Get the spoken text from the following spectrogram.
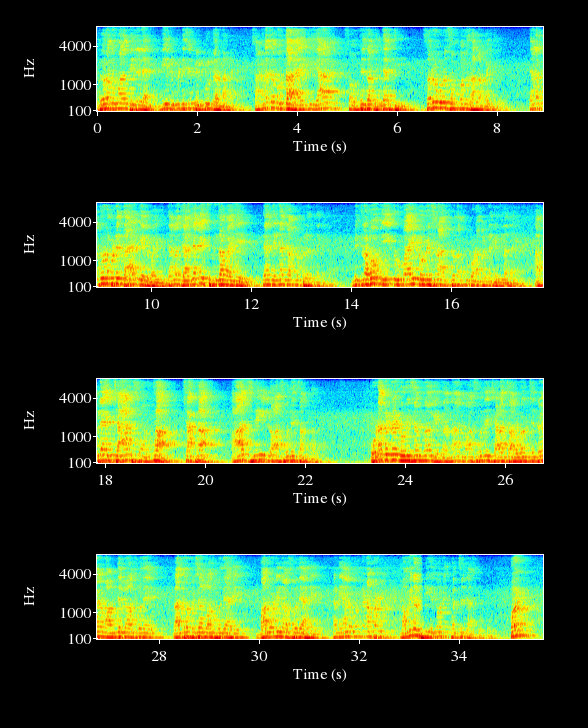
ब्युरा तुम्हाला दिलेले आहे मी रिपिटेशन बिलकुल करणार नाही. सांगण्याचा मुद्दा आहे की या संस्थेचा विद्यार्थी सर्व गुण संपन्न झाला पाहिजे. त्याला पूर्णपणे तयार केलं पाहिजे. त्याला ज्या ज्या काही सुविधा पाहिजे त्या देण्याचा आपण प्रयत्न केला. मित्र हो एक रुपयाही डोनेशन आजपर्यंत आपण कोणाकडनं घेतला नाही. आपल्या चार संस्था शाखा आजही लॉसमध्ये चालतात. कोणाकडनं डोनेशन न घेताना लॉसमध्ये शाळा चालवणं चंद्रकांत महाविद्यालय लॉसमध्ये रात्र प्रसाद लॉसमध्ये आहे बालवाडी लॉसमध्ये आहे. कारण या लोकांकडून आपण नॉमिनल फी घेतो आणि खर्च जास्त होतो. पण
